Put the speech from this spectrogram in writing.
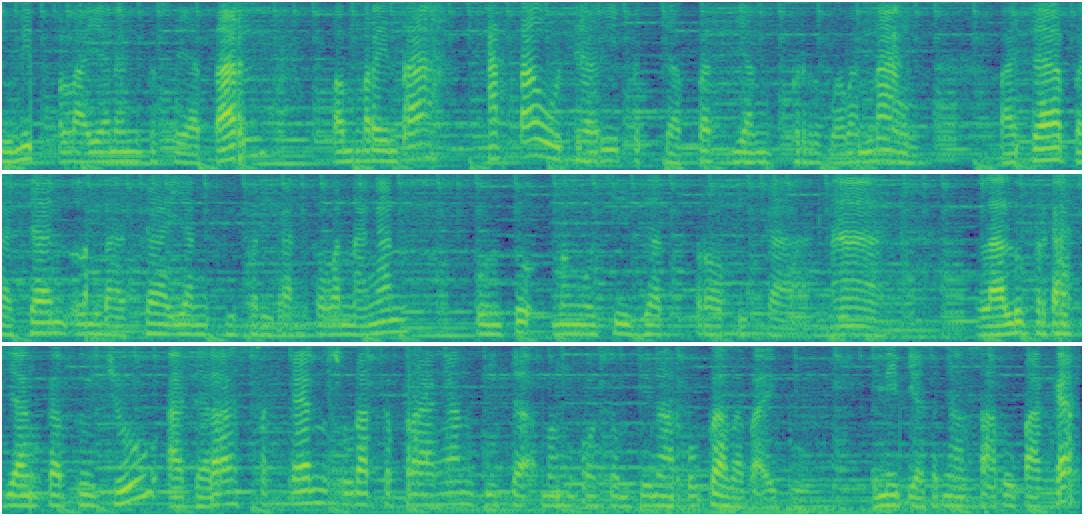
unit pelayanan kesehatan, pemerintah, atau dari pejabat yang berwenang pada badan lembaga yang diberikan kewenangan untuk menguji zat tropika. Nah, Lalu berkas yang ketujuh adalah scan surat keterangan tidak mengkonsumsi narkoba Bapak Ibu. Ini biasanya satu paket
